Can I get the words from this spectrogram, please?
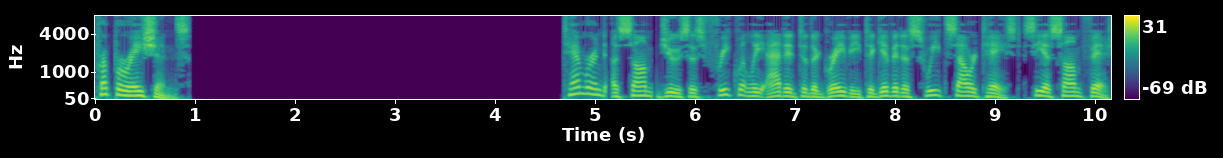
Preparations Tamarind Assam juice is frequently added to the gravy to give it a sweet-sour taste see Assam fish.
